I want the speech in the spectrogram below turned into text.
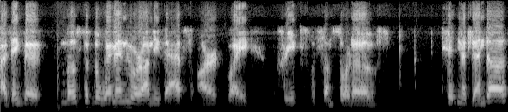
I think that most of the women who are on these apps aren't like creeps with some sort of hidden agenda.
